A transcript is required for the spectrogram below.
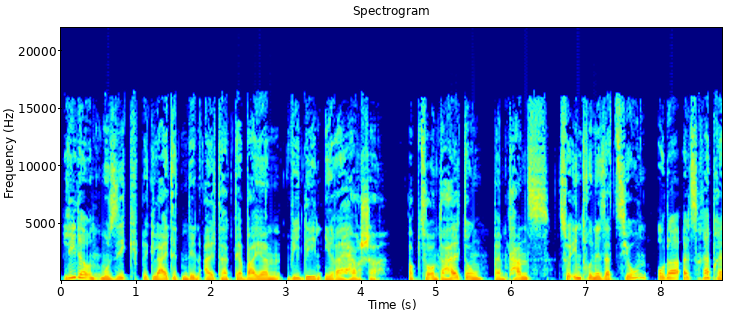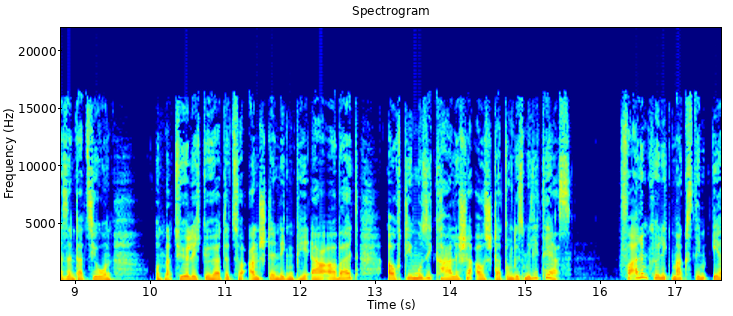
Lieder und Musik begleiteten den Alltag der Bayern wie den ihrer Herrscher, ob zur Unterhaltung, beim Tanz, zur Intronisation oder als Repräsentation. Und natürlich gehörte zur anständigen PR-Arbeit auch die musikalische Ausstattung des Militärs. Vor allem König Max I.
